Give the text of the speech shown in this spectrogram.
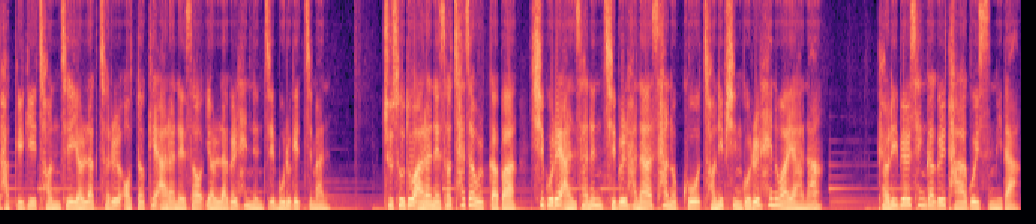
바뀌기 전 제 연락처를 어떻게 알아내서 연락을 했는지 모르겠지만 주소도 알아내서 찾아올까봐 시골에 안 사는 집을 하나 사놓고 전입신고를 해놓아야 하나? 별의별 생각을 다 하고 있습니다.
